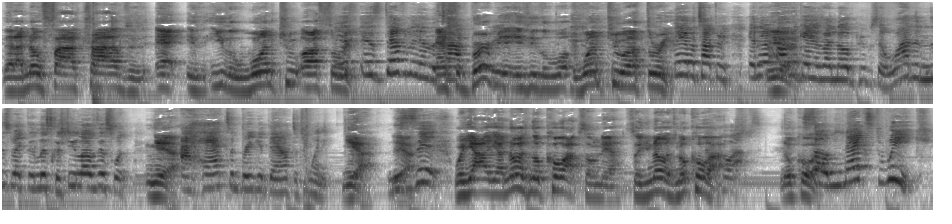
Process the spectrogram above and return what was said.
that I know Five Tribes is at is either one, two, or three, It's, it's definitely in the top. and top Suburbia three. is either one, one, two, or three. They're in the top three. And there are Yeah. other games I know that people say, why didn't this make the list? Because she loves this one. Yeah. I had to bring it down to 20. yeah, This yeah. is it. Well, y'all, y'all know there's no co-ops on there, so you know there's no co-ops. co-ops. No co-ops. So next week,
